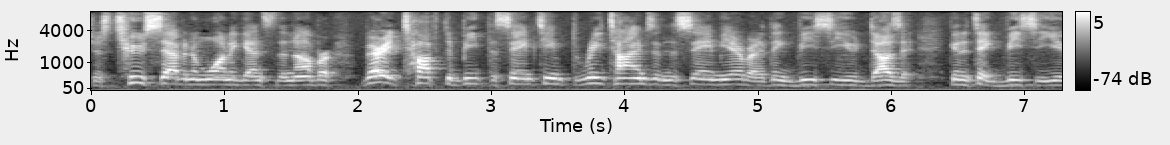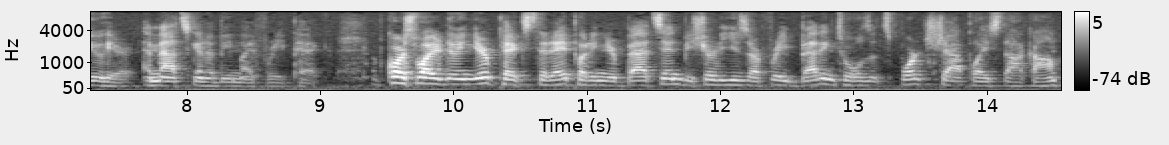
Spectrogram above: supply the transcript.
just two seven and one against the number. Very tough to beat the same team three times in the same year, but I think VCU does it. Going to take VCU here, and that's going to be my free pick. Of course, while you're doing your picks today, putting your bets in, be sure to use our free betting tools at sportschatplace.com.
